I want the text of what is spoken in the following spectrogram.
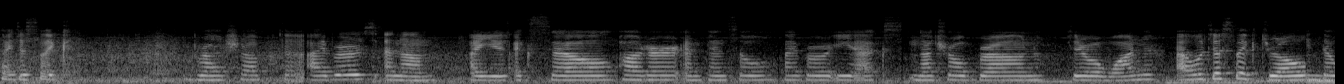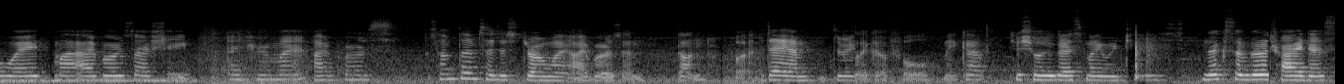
So I just like brush up the eyebrows and um I use Excel powder and pencil eyebrow EX natural brown 01 I will just like draw in the way my eyebrows are shaped. I drew my eyebrows. Sometimes I just draw my eyebrows and done. But today I'm doing like a full makeup to show you guys my routines. Next I'm gonna try this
